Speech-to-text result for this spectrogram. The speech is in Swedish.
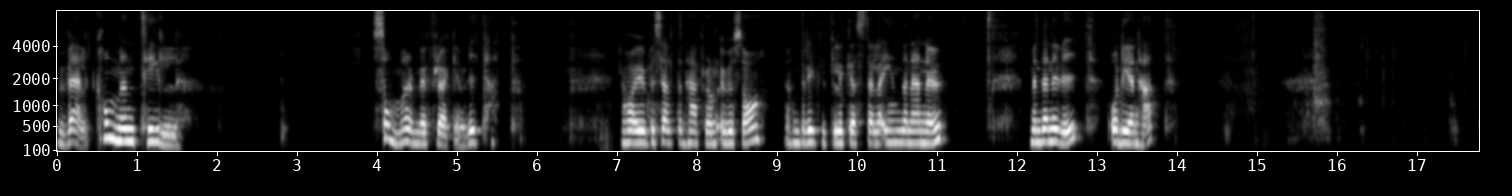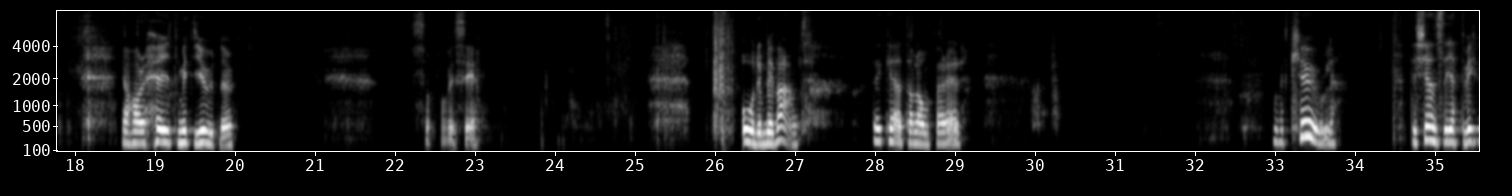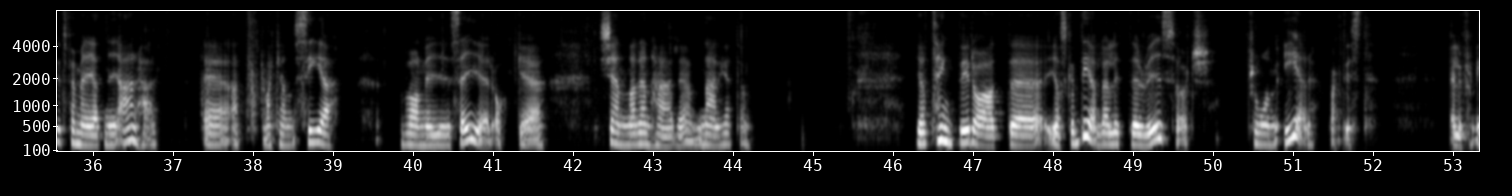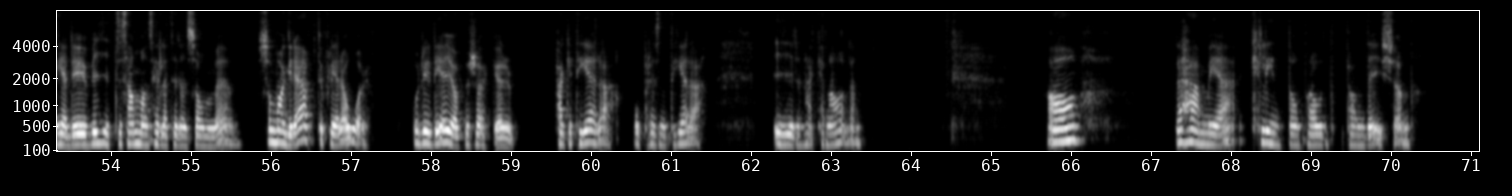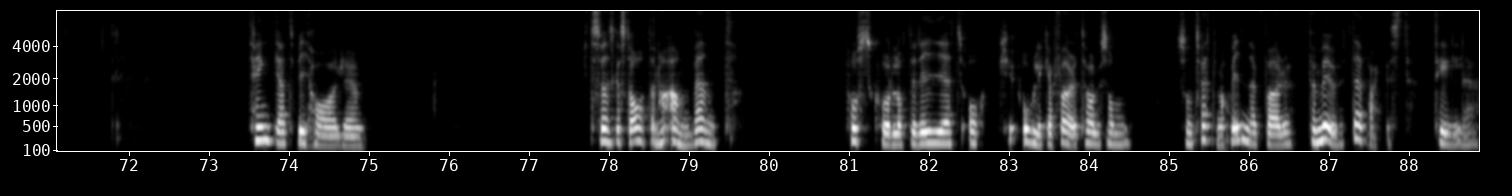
Välkommen till Sommar med Fröken Vithatt. Jag har ju beställt den här från USA. Jag har inte riktigt lyckats ställa in den ännu. Men den är vit och det är en hatt. Jag har höjt mitt ljud nu. Så får vi se. Oh, det blir varmt. Det kan jag tala om för er. Vad kul! Det känns jätteviktigt för mig att ni är här. Eh, att man kan se vad ni säger och eh, känna den här eh, närheten. Jag tänkte idag att eh, jag ska dela lite research från er faktiskt. Eller från er, det är vi tillsammans hela tiden som, eh, som har grävt i flera år. Och det är det jag försöker paketera och presentera i den här kanalen. Ja, det här med Clinton Foundation. Tänk att vi har eh, Svenska staten har använt Postkodlotteriet och olika företag som, som tvättmaskiner för, för mutor faktiskt till eh,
